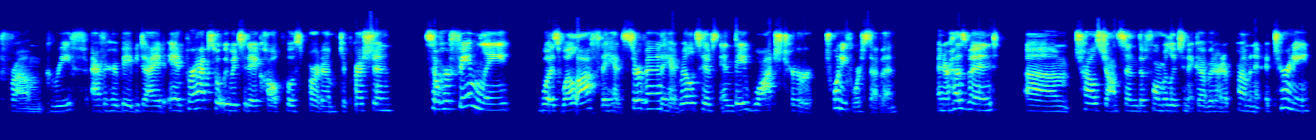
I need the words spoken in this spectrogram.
from grief after her baby died, and perhaps what we would today call postpartum depression. So her family was well off. They had servants, they had relatives, and they watched her 24 7. And her husband, um, Charles Johnson, the former lieutenant governor and a prominent attorney,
